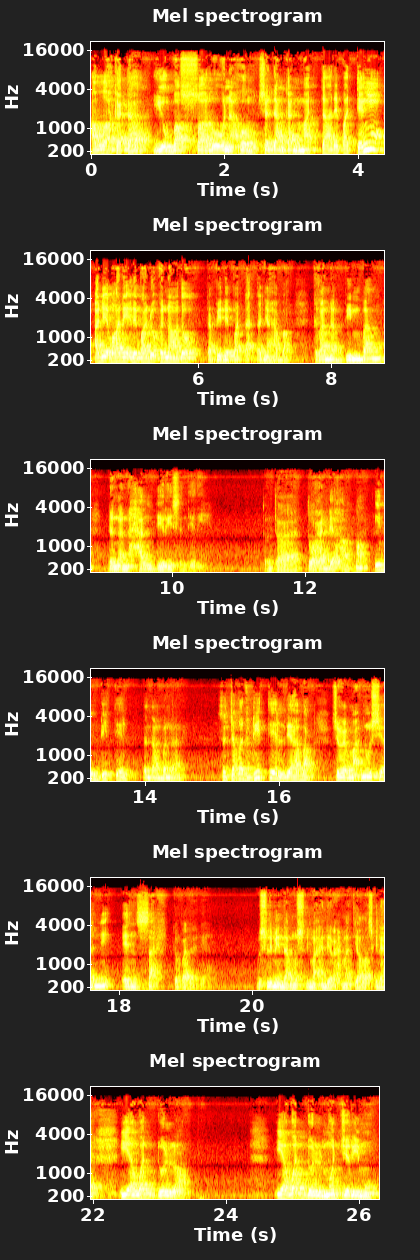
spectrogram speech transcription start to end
Allah kata yubassarunahum sedangkan mata depa tengok adik-beradik depa duk kena tu tapi depa tak tanya khabar kerana bimbang dengan hal diri sendiri. Tuan-tuan, Tuhan dia habang in detail tentang benda ni. Secara detail dia habang supaya manusia ni insaf kepada dia. Muslimin dan muslimat yang dirahmati Allah sekalian. Ya waddul Ya waddul mujrimu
